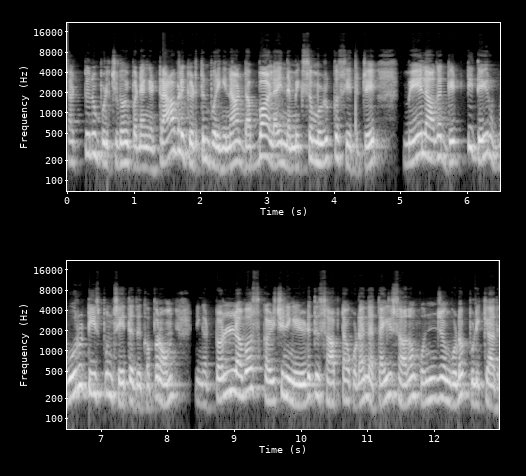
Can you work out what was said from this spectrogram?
சட்டுன்னு பிடிச்சிடும் இப்போ நீங்கள் ட்ராவலுக்கு எடுத்துன்னு போகிறீங்கன்னா டப்பாவில் இந்த மிக்ஸை முழுக்க சேர்த்துட்டு மேலாக கெட்டி தயிர் ஒரு டீஸ்பூன் சேர்த்ததுக்கப்புறம் நீங்கள் டுவெல் ஹவர்ஸ் கழித்து நீங்கள் நீங்கள் எடுத்து சாப்பிட்டா கூட இந்த தயிர் சாதம் கொஞ்சம் கூட புளிக்காது.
